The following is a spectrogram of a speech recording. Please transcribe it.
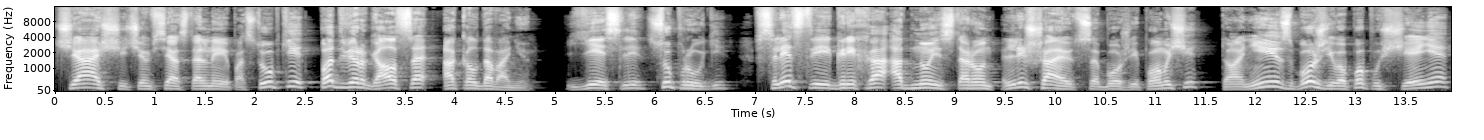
чаще, чем все остальные поступки, подвергался околдованию. Если супруги вследствие греха одной из сторон лишаются Божьей помощи, то они с Божьего попущения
